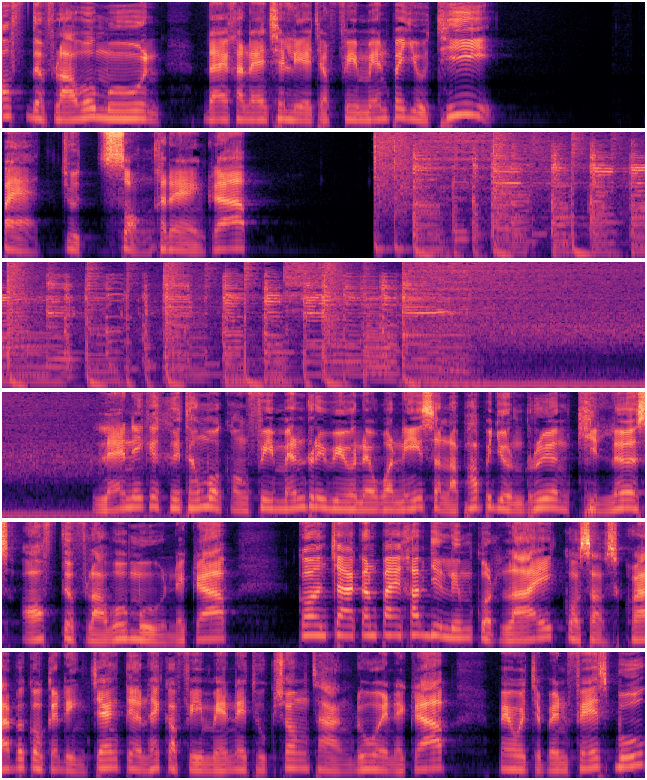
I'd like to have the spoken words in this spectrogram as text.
of the Flower Moon ได้คะแนนเฉลี่ยจากฟิเมนไปอยู่ที่ 8.2 คะแนนครับ และนี่ก็คือทั้งหมดของฟิเมนรีวิวในวันนี้สำหรับภาพยนตร์เรื่อง Killers of the Flower Moon นะครับ ก่อนจากกันไปครับอย่าลืมกดไลค์ กด subscribe และกดกระดิ่งแจ้งเตือนให้กับฟิเมนในทุกช่องทางด้วยนะครับ ไม่ว่าจะเป็น Facebook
